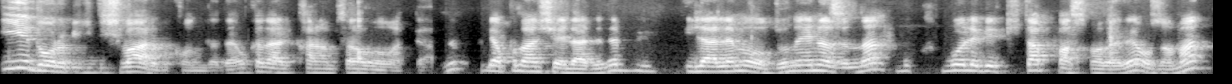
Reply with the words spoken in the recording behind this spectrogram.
iyiye doğru bir gidiş var bu konuda da. O kadar karamsar olmamak lazım. Yapılan şeylerde de bir ilerleme olduğunu en azından bu, böyle bir kitap basmaları o zaman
